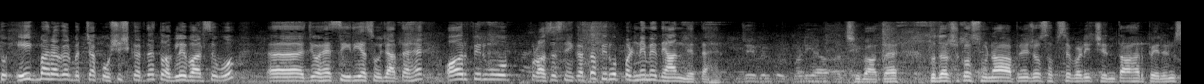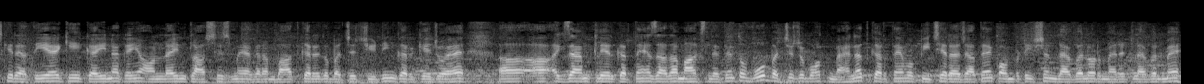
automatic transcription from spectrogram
तो एक बार अगर बच्चा कोशिश करता है तो अगले बार से वो जो है सीरियस हो जाता है और फिर वो प्रोसेस नहीं करता, फिर वो पढ़ने में ध्यान देता है। जी, बिल्कुल, बढ़िया, अच्छी बात है। तो दर्शकों, सुना आपने जो सबसे बड़ी चिंता हर पेरेंट्स की रहती है कि कहीं ना कहीं ऑनलाइन क्लासेस में अगर हम बात करें तो बच्चे चीटिंग करके जो है एग्ज़ाम क्लियर करते हैं, ज़्यादा मार्क्स लेते हैं तो वो बच्चे जो बहुत मेहनत करते हैं, वो पीछे रह जाते हैं। कॉम्पिटिशन लेवल और मेरिट लेवल में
